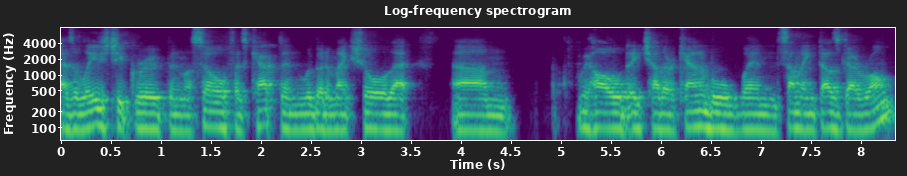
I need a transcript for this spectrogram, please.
as a leadership group and myself as captain, we've got to make sure that um, we hold each other accountable when something does go wrong.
